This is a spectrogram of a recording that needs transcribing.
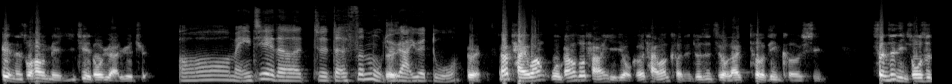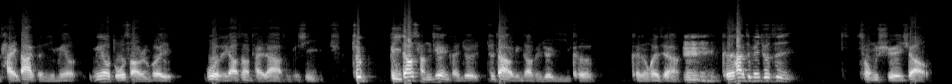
变成说他们每一届都越来越卷。哦，每一届的这的分母就越来越多。对，那台湾我刚刚说台湾也有，可是台湾可能就是只有在特定科系，甚至你说是台大，可能也没有没有多少人会为了要上台大什么系，就比较常见，可能就就大家有听到，可能就医科可能会这样。嗯，可是他这边就是从学校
